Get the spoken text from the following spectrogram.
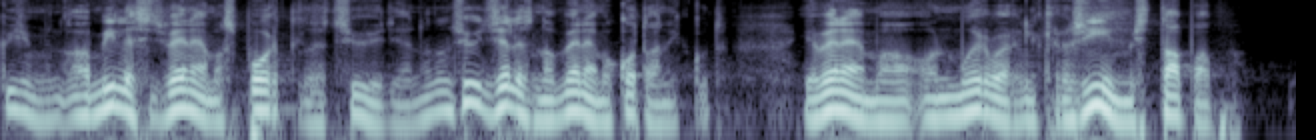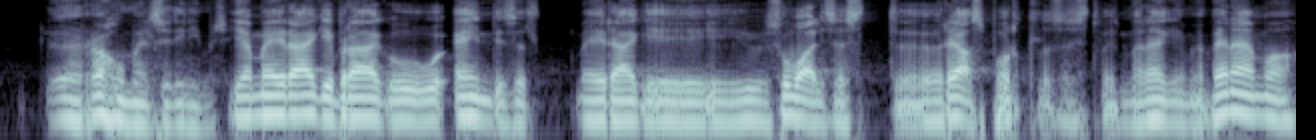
küsimus, aga milles siis Venemaa sportlased süüdi on, nad on süüdi selles, et nad on Venemaa kodanikud. ja Venemaa on mõrvarlik režiim, mis tabab rahumeelseid inimesi. ja me ei räägi praegu endiselt, me ei räägi suvalisest reasportlasest, vaid me räägime Venemaa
